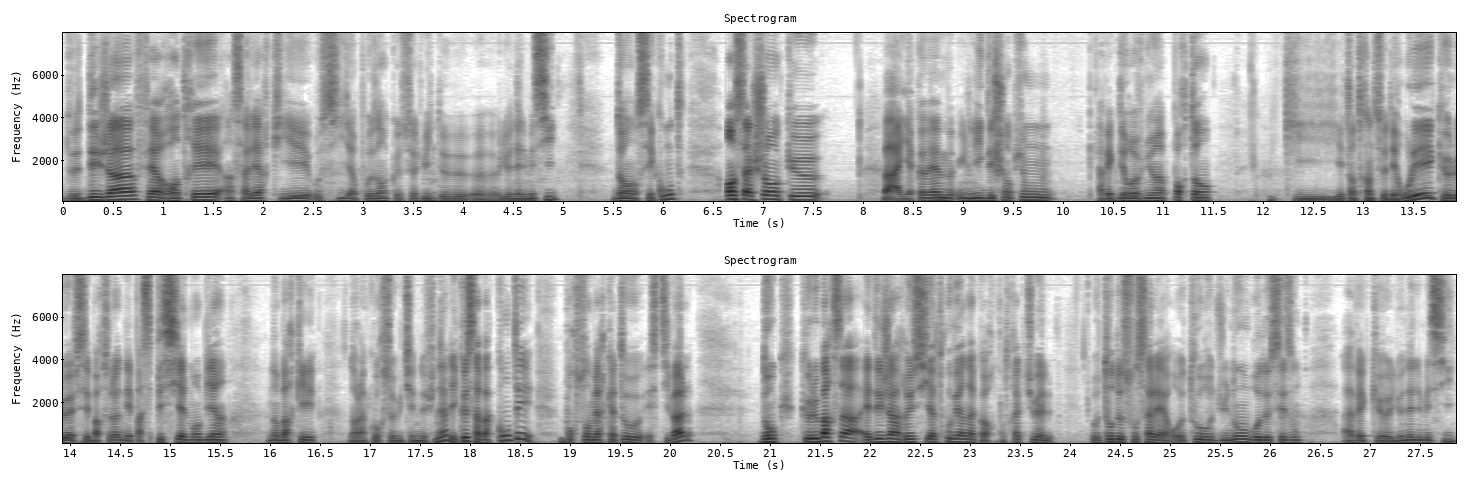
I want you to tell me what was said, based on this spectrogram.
de déjà faire rentrer un salaire qui est aussi imposant que celui Mm. de euh, Lionel Messi dans ses comptes, en sachant que bah il y a quand même une Ligue des Champions avec des revenus importants qui est en train de se dérouler, que le FC Barcelone n'est pas spécialement bien embarqué dans la course au huitième de finale et que ça va compter pour son mercato estival. Donc que le Barça ait déjà réussi à trouver un accord contractuel autour de son salaire, autour du nombre de saisons avec euh, Lionel Messi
